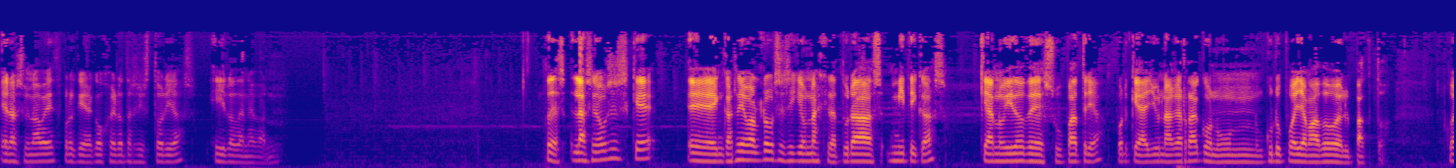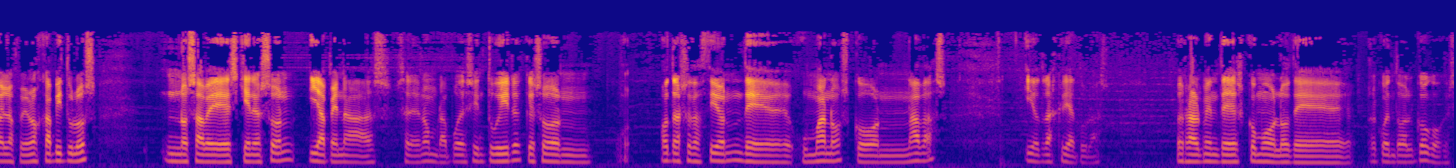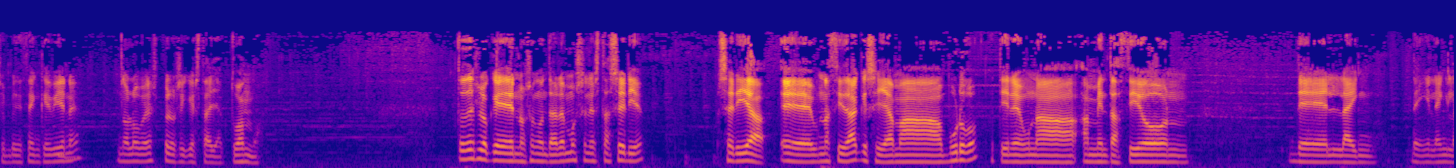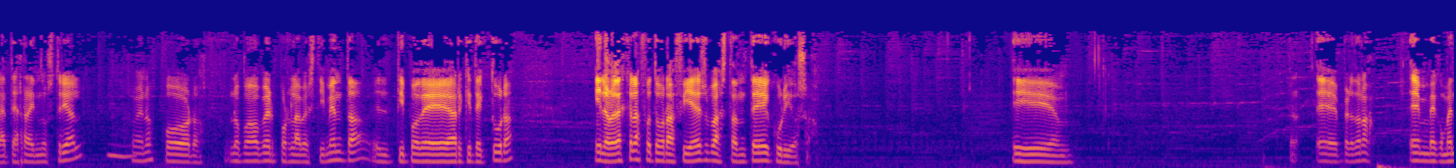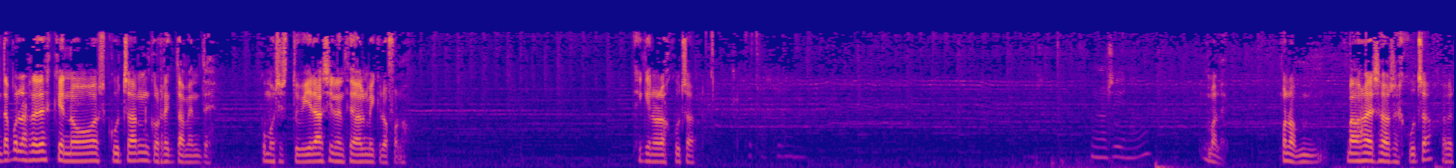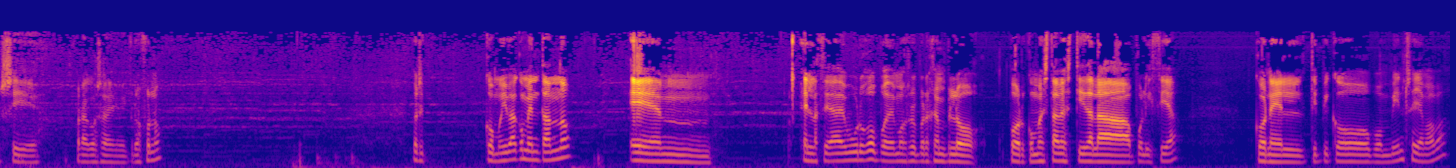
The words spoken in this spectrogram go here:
Érase una vez, porque quería coger otras historias y lo denegaron. Entonces, la sinopsis es que eh, en Carnival Row se siguen unas criaturas míticas que han huido de su patria porque hay una guerra con un grupo llamado el Pacto. En los primeros capítulos no sabes quiénes son y apenas se le nombra. Puedes intuir que son otra asociación de humanos con hadas y otras criaturas. Pues realmente es como lo de el cuento del coco, que siempre dicen que viene, no lo ves, pero sí que está ahí actuando. Entonces lo que nos encontraremos en esta serie sería eh, una ciudad que se llama Burgo, que tiene una ambientación de la, In- de la Inglaterra industrial, más o menos, por, lo podemos ver por la vestimenta, el tipo de arquitectura, y la verdad es que la fotografía es bastante curiosa. Y... eh, perdona, eh, me comenta por las redes que no escuchan correctamente, como si estuviera silenciado el micrófono. Y que no lo escuchan. No sé nada. Vale. Bueno, vamos a ver si os escucha, a ver si fuera cosa de mi micrófono. Pues, como iba comentando, en, en la ciudad de Burgo podemos ver, por ejemplo, por cómo está vestida la policía, con el típico bombín, ¿se llamaba?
